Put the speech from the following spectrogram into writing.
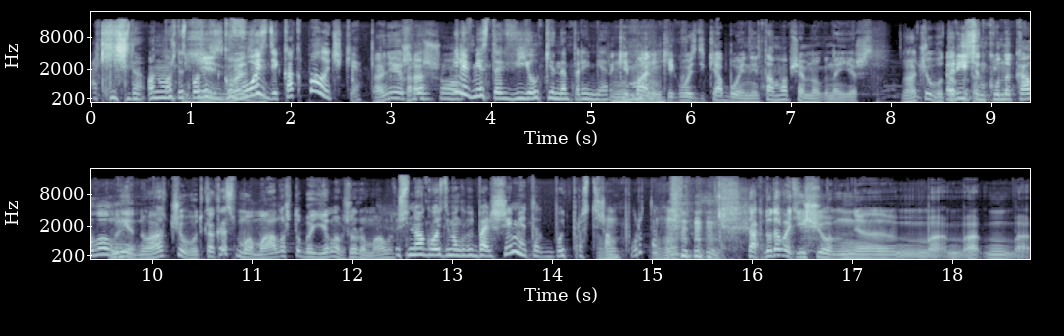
Отлично. Он может использовать Есть гвозди. гвозди как палочки. Конечно. Хорошо. Или вместо вилки, например. Такие Мгм. маленькие гвоздики обойные, там вообще много наешься. А что вот так вот? Рисинку наколол и... Нет, ну а что, вот как раз м- мало, чтобы ел обжора мало. Слушай, ну а гвозди могут быть большими, это будет просто Мгм. шампур такой. Мгм. Так, ну давайте еще э,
